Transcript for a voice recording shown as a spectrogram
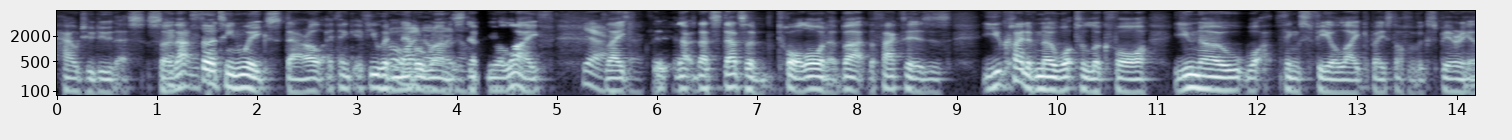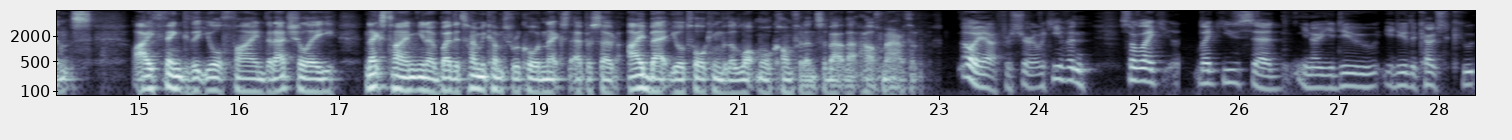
how to do this. So that 13 weeks, Daryl, I think if you had Oh, never know, run a step in your life, yeah. like exactly. That, that's that's a tall order but the fact is is you kind of know what to look for you know what things feel like based off of experience i think that you'll find that actually next time you know by the time we come to record next episode i bet you're talking with a lot more confidence about that half marathon Oh yeah, for sure. Like even so, like like you said, you know, you do you do the couch to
